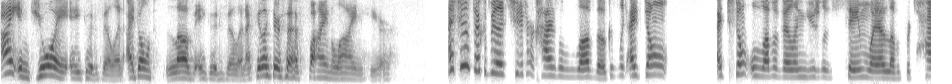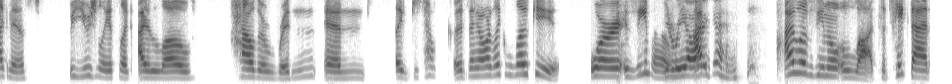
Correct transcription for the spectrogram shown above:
I enjoy a good villain. I don't love a good villain. I feel like there's a fine line here. I feel like there could be like two different kinds of love though, because like I don't, I don't love a villain usually the same way I love a protagonist, but usually it's like I love how they're written and like just how good they are, like Loki or Zemo. Here we are I, again. I love Zemo a lot. So take that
